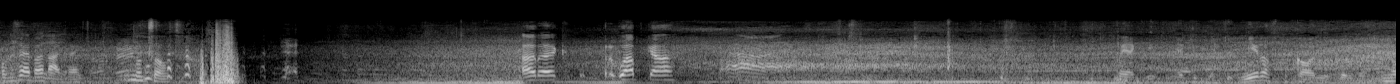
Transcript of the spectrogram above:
Pogrzeba nagraj. No co? Arek, łapka. Bo jaki, jaki, jaki nierozpokojny, kurde. No.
